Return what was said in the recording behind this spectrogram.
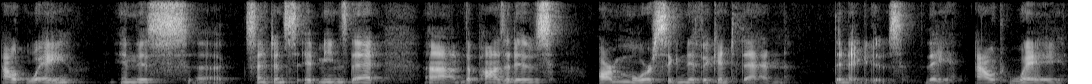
outweigh in this uh, sentence, it means that um, the positives are more significant than the negatives. They outweigh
